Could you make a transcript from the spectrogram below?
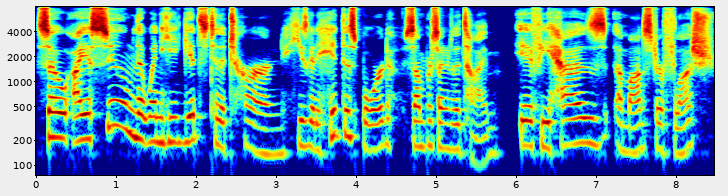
So I assume that when he gets to the turn, he's going to hit this board some percentage of the time. If he has a monster flush,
